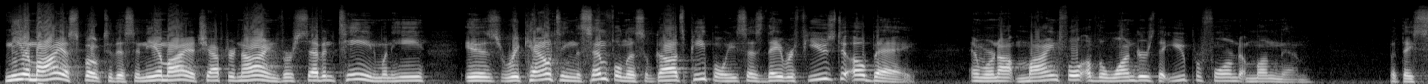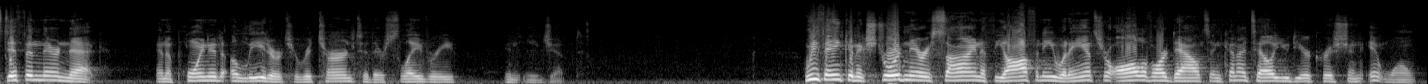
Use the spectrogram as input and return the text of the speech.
Nehemiah spoke to this in Nehemiah chapter 9, verse 17, when he is recounting the sinfulness of God's people. He says, They refused to obey and were not mindful of the wonders that you performed among them, but they stiffened their neck and appointed a leader to return to their slavery in Egypt. We think an extraordinary sign, a theophany, would answer all of our doubts, and can I tell you, dear Christian, it won't.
